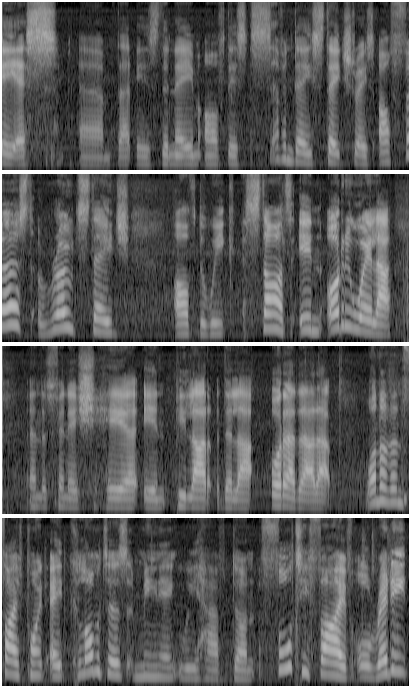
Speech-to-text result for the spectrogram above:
Es. Um, that is the name of this seven-day stage race. Our first road stage of the week starts in Orihuela and the finish here in Pilar de la Horadada. 105.8 kilometers, meaning we have done 45 already.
